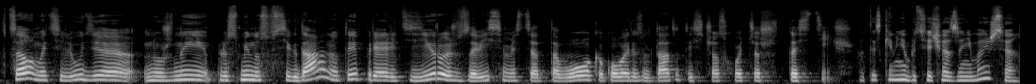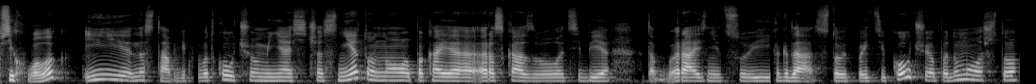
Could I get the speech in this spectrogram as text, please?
в целом эти люди нужны плюс-минус всегда, но ты приоритизируешь в зависимости от того, какого результата ты сейчас хочешь достичь. А ты с кем-нибудь сейчас занимаешься? Психолог и наставник. Вот коуча у меня сейчас нету, но пока я рассказывала тебе там, разницу и когда стоит пойти к коучу, я подумала, что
